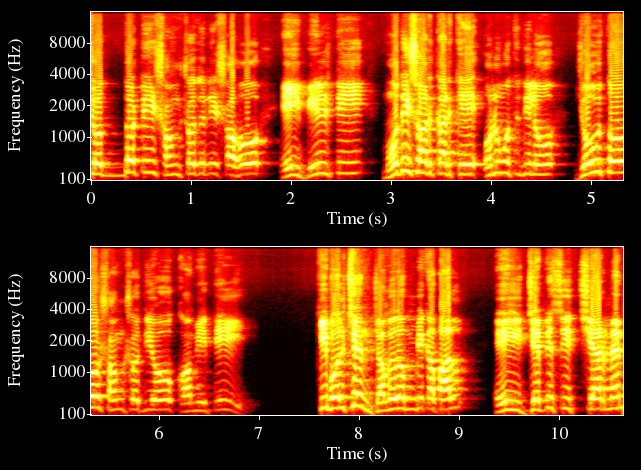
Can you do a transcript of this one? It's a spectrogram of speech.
চোদ্দটি সংশোধনী সহ এই বিলটি মোদী সরকারকে অনুমতি দিল যৌথ সংসদীয় কমিটি কি বলছেন জগদম্বিকা পাল এই জেপিসি চেয়ারম্যান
